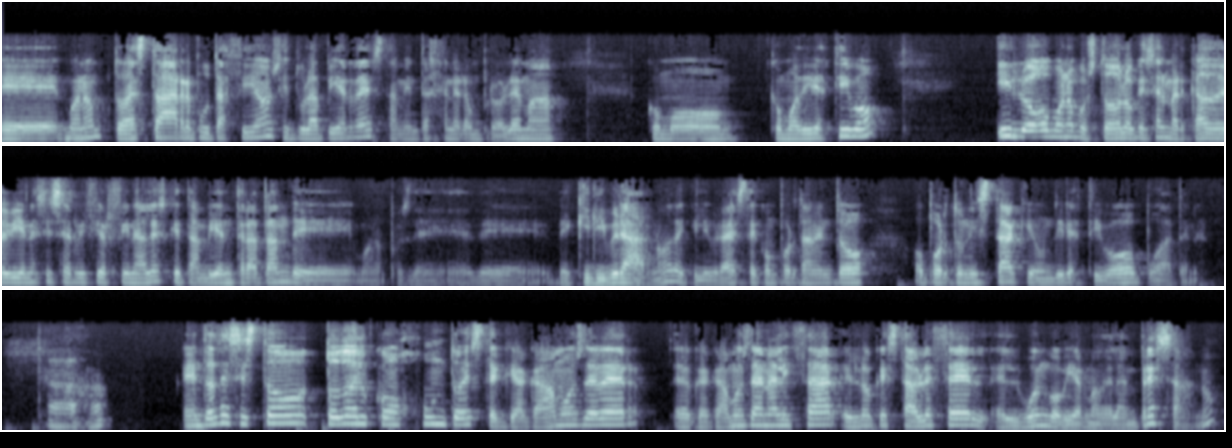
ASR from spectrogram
Eh, bueno, toda esta reputación, si tú la pierdes, también te genera un problema como, como directivo. Y luego, bueno, pues todo lo que es el mercado de bienes y servicios finales que también tratan de, bueno, pues de, de equilibrar, ¿no? De equilibrar este comportamiento oportunista que un directivo pueda tener. Ajá. Entonces, esto, todo el conjunto este que acabamos de ver, lo que acabamos de analizar, es lo que establece el, buen gobierno de la empresa, ¿no?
